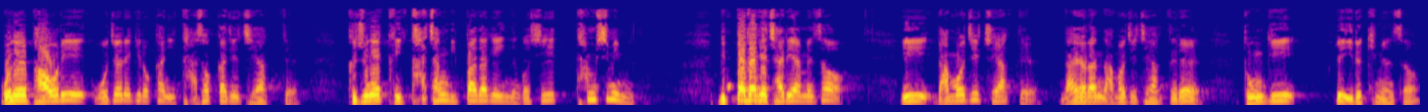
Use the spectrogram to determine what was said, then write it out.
오늘 바울이 5절에 기록한 이 다섯 가지 제약들, 그 중에 그 가장 밑바닥에 있는 것이 탐심입니다. 밑바닥에 자리하면서 이 나머지 제약들, 나열한 나머지 제약들을 동기를 일으키면서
